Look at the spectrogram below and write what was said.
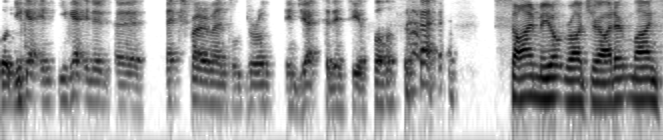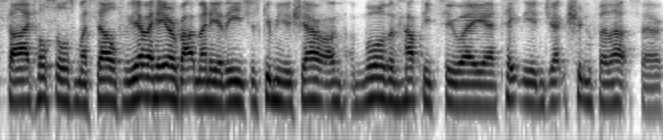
but you're getting you're getting a, a, an experimental drug injected into your foot. Sign me up, Roger. I don't mind side hustles myself. If you ever hear about many of these, just give me a shout. I'm, I'm more than happy to uh, take the injection for that. So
